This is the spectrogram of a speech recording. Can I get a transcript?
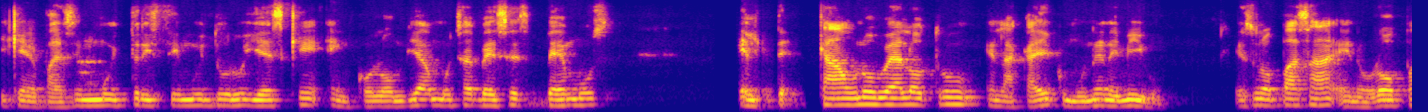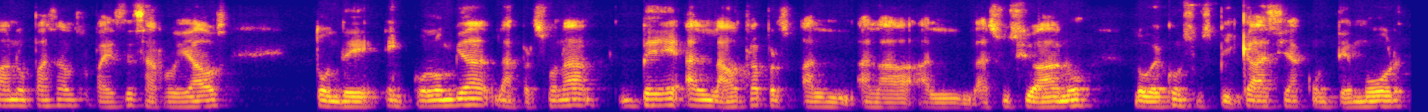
y que me parece muy triste y muy duro, y es que en Colombia muchas veces vemos, el cada uno ve al otro en la calle como un enemigo. Eso no pasa en Europa, no pasa en otros países desarrollados, donde en Colombia la persona ve a la otra al, a, a su ciudadano, lo ve con suspicacia, con temor,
